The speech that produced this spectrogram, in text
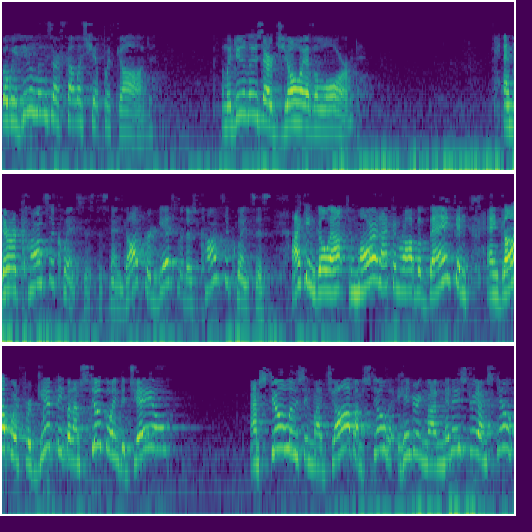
But we do lose our fellowship with God. And we do lose our joy of the Lord. And there are consequences to sin. God forgives, but there's consequences. I can go out tomorrow and I can rob a bank and, and God would forgive me, but I'm still going to jail. I'm still losing my job. I'm still hindering my ministry. I'm still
